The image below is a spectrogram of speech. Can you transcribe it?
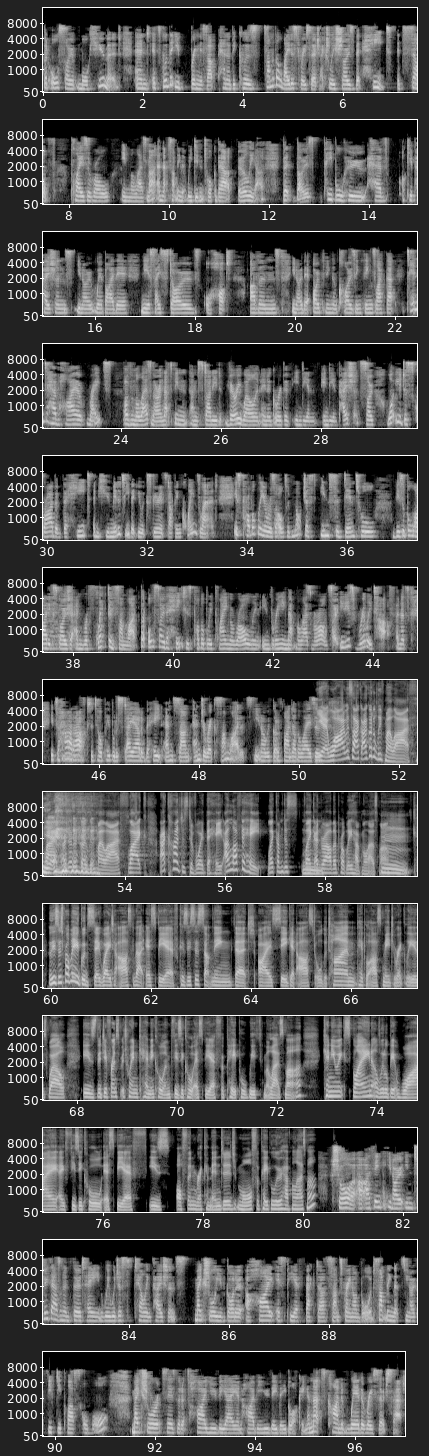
but also more humid. And it's good that you bring this up, Hannah, because some of the latest research actually shows that heat itself plays a role in melasma, and that's something that we didn't talk about earlier. But those people who have occupations, you know, whereby they're near, say, stoves or hot ovens, you know, they're opening and closing, things like that, tend to have higher rates of melasma, and that's been um, studied very well in, in, a group of Indian Indian patients. So, what you describe of the heat and humidity that you experienced up in Queensland is probably a result of not just incidental visible light exposure and reflected sunlight, but also the heat is probably playing a role in, in bringing that melasma on. So it is really tough. And it's, it's a hard ask to tell people to stay out of the heat and sun and direct sunlight. It's, you know, we've got to find other ways of. Yeah. Well, I was like, I got to live my life. Like, yeah. I got to go live my life. Like, I can't just avoid the heat. I love the heat. Like, I'm just like, mm. I'd rather probably have melasma. Mm. Well, this is probably a good segue to ask about SPF because this is something that I see get asked all the time. People ask me directly as well is the difference between chemical and physical SPF for people with melasma. Can you explain a little bit why a physical SPF is often recommended more for people who have melasma? Sure. I think, you know, in 2013, we were just telling patients make sure you've got a, a, high SPF factor sunscreen on board, something that's, you know, 50 plus or more. Make sure it says that it's high UVA and high UVB blocking. And that's kind of where the research sat.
